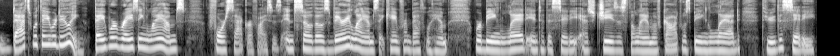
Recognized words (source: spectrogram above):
that's what they were doing. They were raising lambs for sacrifices. And so those very lambs that came from Bethlehem were being led into the city as Jesus, the Lamb of God, was being led through the city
